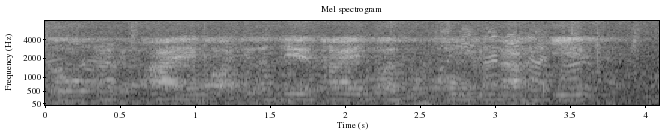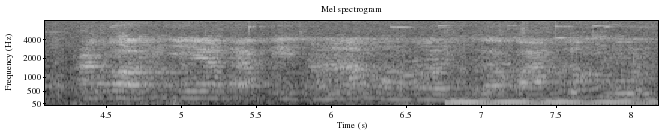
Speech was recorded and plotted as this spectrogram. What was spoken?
โศกนั้นไปขอเชิญเทศไทยทั่วทุกองค์ตั้งจิตประกอบพิธีศักดิ์สิทธิ์มหามงคลเพื่อความสมบูรณ์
